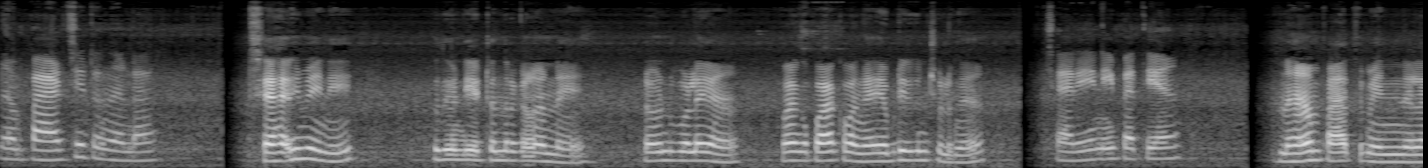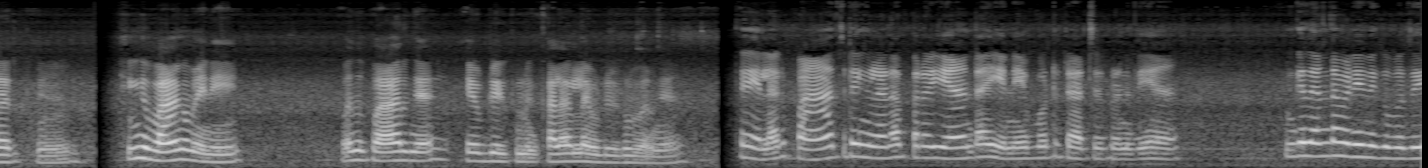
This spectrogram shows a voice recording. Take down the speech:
நான் படிச்சிட்டு இருந்தேன்டா. சரி மைனி புது வண்டி எட்டு வந்திருக்கலாண்ணே ரவுண்டு போலையா? வாங்க பார்க்க வாங்க. எப்படி இருக்குன்னு சொல்லுங்கள் சரி நீ பார்த்தியா? நான் பார்த்து மைனி நல்லா இருக்கு. இங்கே வாங்க மைனி. வந்து பாருங்க எப்படி இருக்குன்னு கலர்லாம் எப்படி இருக்குன்னு பாருங்க. இப்போ எல்லாரும் பார்த்துட்டீங்களாடா அப்புறம் ஏன்டா என்னைய போட்டு டார்ச்சர் பண்ணுதியா இங்கே தாண்டா வெளியே நிற்க போகுது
